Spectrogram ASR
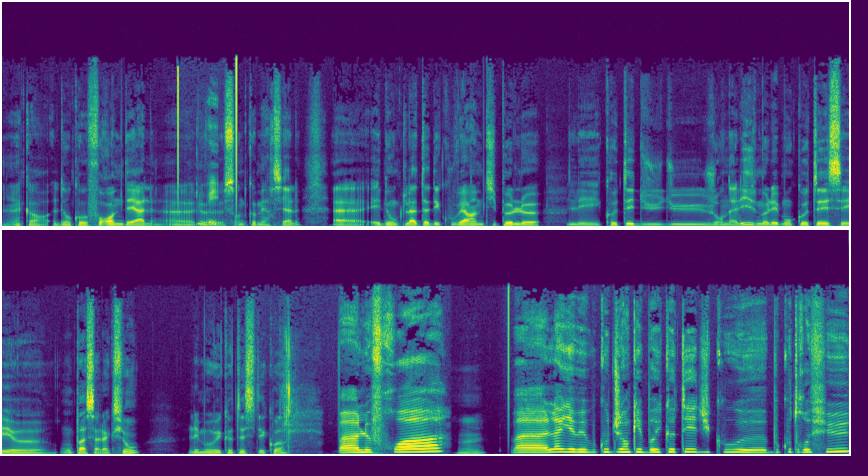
D'accord, donc au Forum des Halles, le centre commercial. et donc là, tu as découvert un petit peu le, les côtés du, journalisme. Les bons côtés, c'est on passe à l'action. Les mauvais côtés, c'était quoi? Bah, Le froid, bah, là, il y avait beaucoup de gens qui boycottaient, du coup, euh, beaucoup de refus.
